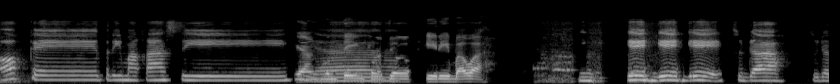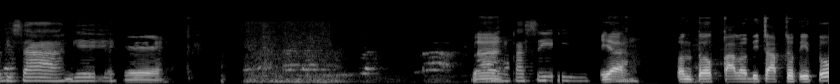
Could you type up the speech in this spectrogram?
Oke, terima kasih. Yang Ya. gunting pojok kiri bawah. G, G, G, sudah, sudah bisa. G. Oke. Nah, Terima kasih. ya. Untuk kalau di Capcut itu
